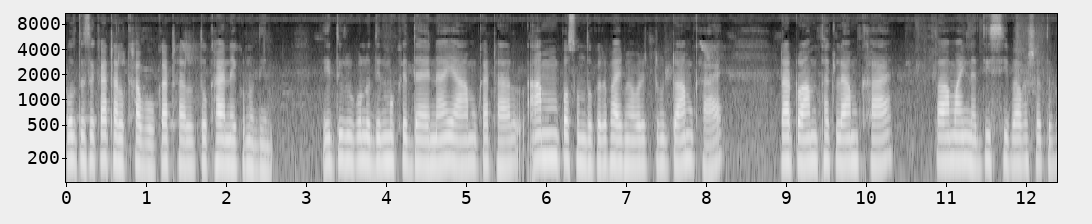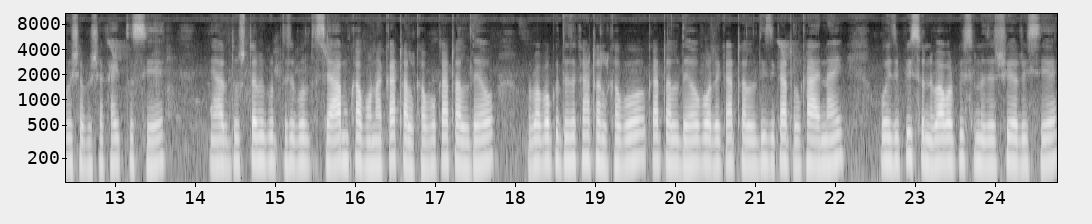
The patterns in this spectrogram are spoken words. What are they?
বলতেছে কাঁঠাল খাব, কাঁঠাল তো খায় নাই কোনো দিন এই কোনো দিন মুখে দেয় নাই, আম, কাঁঠাল, আম পছন্দ করে ফাহিমা আবার একটু একটু আম খায়। ডাটো আম থাকলে আম খায়। তো আম আইনা দিছি, বাবার সাথে বসে বসে খাইতেছে। আর দুষ্টামি করতেছে, বলতেছে, আম খাব না, কাঁঠাল খাব, কাঁঠাল দেও। ওর বাবা কইতেছে, কাঁঠাল খাব, কাঁঠাল দেও, পরে কাঁঠাল দিছি, কাঁঠাল খায় নাই। ওই যে পিছনে, বাবার পিছনে যে শুয়ে রয়েছে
